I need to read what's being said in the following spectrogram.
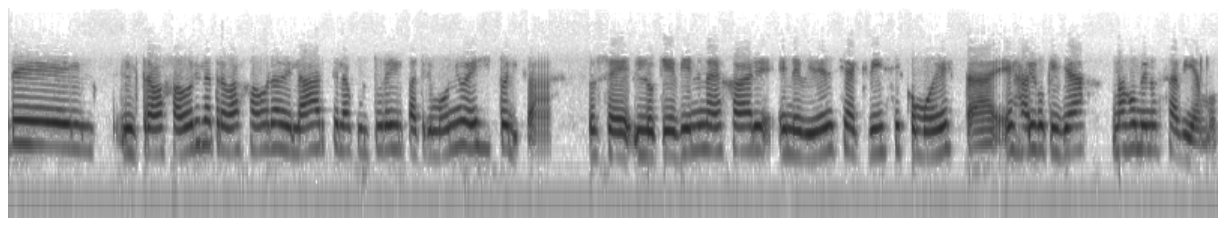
del trabajador y la trabajadora del arte, la cultura y el patrimonio es histórica entonces, lo que vienen a dejar en evidencia crisis como esta es algo que ya más o menos sabíamos.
